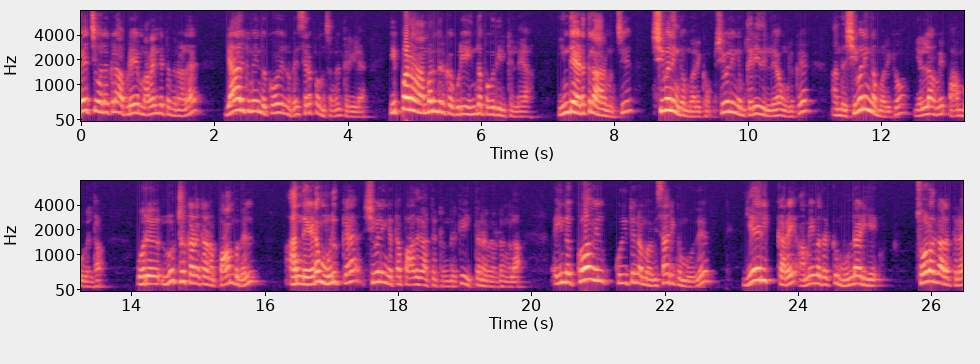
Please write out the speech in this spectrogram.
பேச்சு வழக்கில் அப்படியே மறைந்துட்டதுனால யாருக்குமே இந்த கோவிலினுடைய சிறப்பம்சங்கள் தெரியல. இப்போ நான் அமர்ந்திருக்கக்கூடிய இந்த பகுதி இருக்கு இல்லையா? இந்த இடத்துல ஆரம்பித்து சிவலிங்கம் வரைக்கும். சிவலிங்கம் தெரியுது இல்லையா உங்களுக்கு? அந்த சிவலிங்கம் வரைக்கும் எல்லாமே பாம்புகள் தான். ஒரு நூற்றுக்கணக்கான பாம்புகள் அந்த இடம் முழுக்க சிவலிங்கத்தை பாதுகாத்துட்டு இருந்திருக்கு இத்தனை வருடங்களா. இந்த கோவில் குறித்து நம்ம விசாரிக்கும் போது ஏரிக்கரை அமைவதற்கு முன்னாடியே சோழர் காலத்தில்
